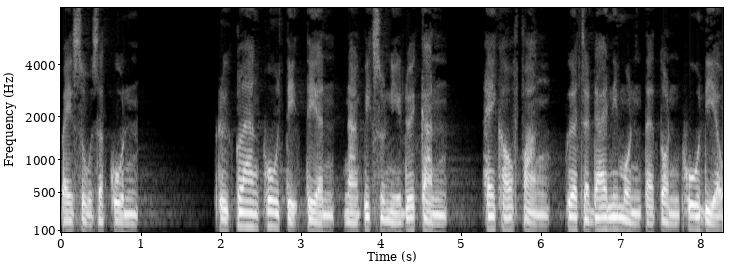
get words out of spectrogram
ไปสู่สกุล หรือแกล้งผู้ติเตียนนางภิกษุณีด้วยกัน ให้เขาฟังเพื่อจะได้นิมนต์แต่ตนผู้เดียว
